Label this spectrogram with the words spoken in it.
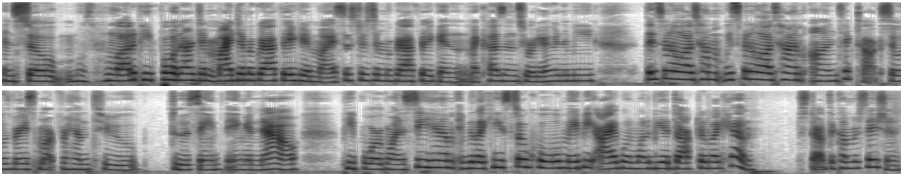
And so, a lot of people in our my demographic and my sister's demographic and my cousins who are younger than me, they spend a lot of time we spend a lot of time on TikTok. So it was very smart for him to do the same thing and now people are going to see him and be like he's so cool, maybe I would want to be a doctor like him. Start the conversation.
